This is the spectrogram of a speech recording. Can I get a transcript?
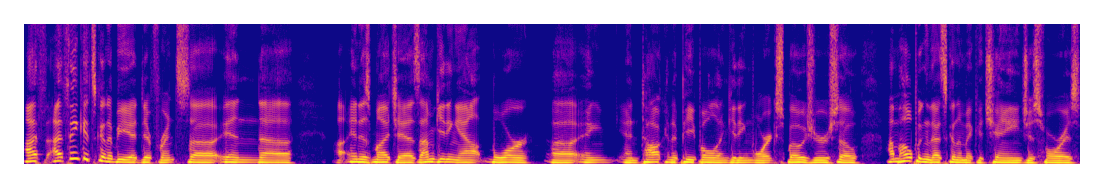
I, th- I think it's going to be a difference uh, in uh, uh, in as much as I'm getting out more uh, and and talking to people and getting more exposure. So I'm hoping that's going to make a change as far as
